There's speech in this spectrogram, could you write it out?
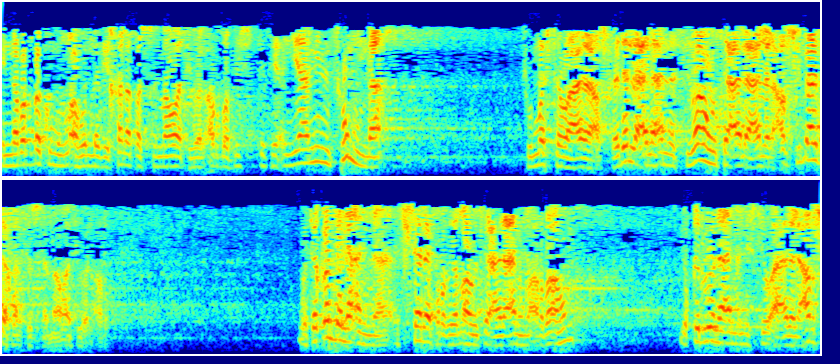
إن ربكم الله الذي خلق السماوات والأرض في ستة أيام ثم ثم استوى على العرش. فدل على أن استواءه تعالى على العرش بعد خلق السماوات والأرض. وتقدم أن السلف رضي الله تعالى عنهم وأرضاهم يقرون أن الاستواء على العرش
